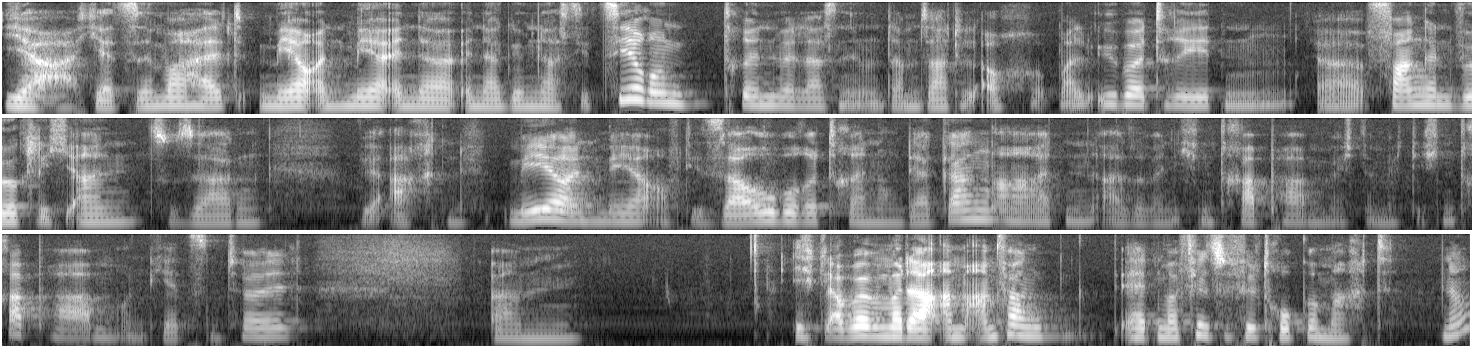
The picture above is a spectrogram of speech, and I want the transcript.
ja, jetzt sind wir halt mehr und mehr in der, in der Gymnastizierung drin. Wir lassen ihn unterm Sattel auch mal übertreten, äh, fangen wirklich an zu sagen, wir achten mehr und mehr auf die saubere Trennung der Gangarten. Also wenn ich einen Trab haben möchte, möchte ich einen Trab haben und jetzt einen Tölt. Ähm, ich glaube, wenn wir da am Anfang hätten wir viel zu viel Druck gemacht. Ne?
